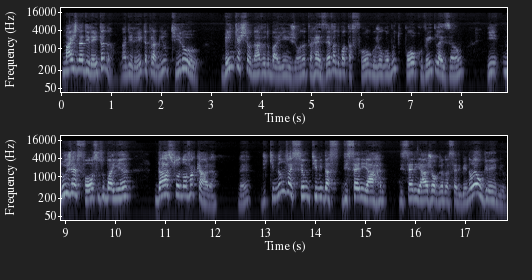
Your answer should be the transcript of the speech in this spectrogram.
Mas na direita, não. Na direita, para mim, um tiro bem questionável do Bahia em Jonathan, reserva do Botafogo, jogou muito pouco, vem de lesão. E nos reforços, o Bahia dá a sua nova cara, né? De que não vai ser um time da, de Série A, de Série A jogando a Série B. Não é o Grêmio.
